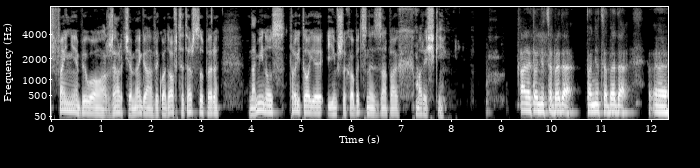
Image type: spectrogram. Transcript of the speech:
fajnie było, żarcie mega, wykładowcy też super, na minus to i to je i wszechobecny zapach maryśki. Ale to nie CBD, to nie CBD. E,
